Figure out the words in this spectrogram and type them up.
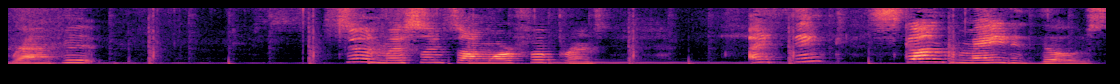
Rabbit. Soon Moosling saw more footprints. I think Skunk made those,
